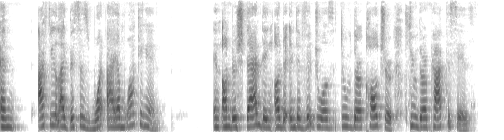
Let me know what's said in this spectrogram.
And I feel like this is what I am walking in in understanding other individuals through their culture, through their practices.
